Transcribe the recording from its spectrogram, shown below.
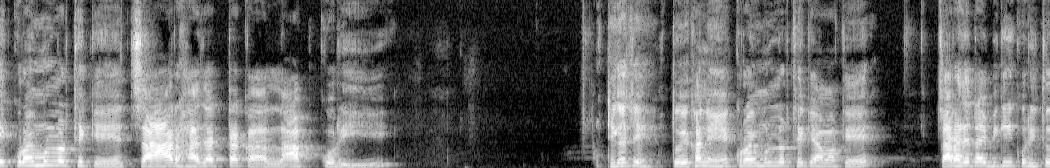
এই ক্রয় মূল্যর থেকে চার হাজার টাকা লাভ করি, ঠিক আছে, তো এখানে ক্রয় মূল্যর থেকে আমাকে চার হাজার টাকায় বিক্রি করি, তো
